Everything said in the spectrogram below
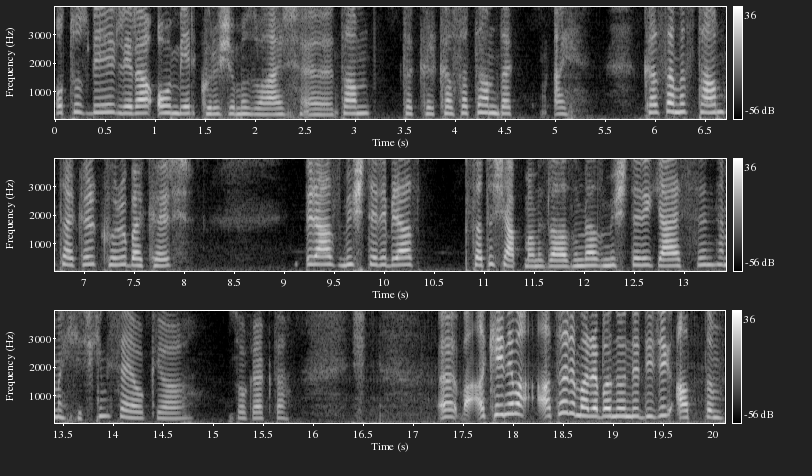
31 lira 11 kuruşumuz var. Ee, tam takır kasa tam da ay kasamız tam takır kuru bakır. Biraz müşteri biraz satış yapmamız lazım. Biraz müşteri gelsin. Ama hiç kimse yok ya sokakta. İşte, e, ba- kendimi atarım arabanın önünde diyecek attım.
